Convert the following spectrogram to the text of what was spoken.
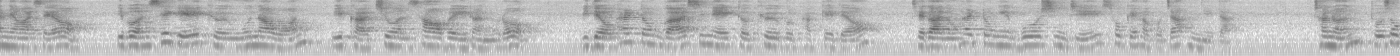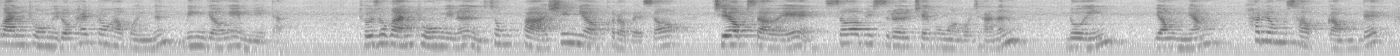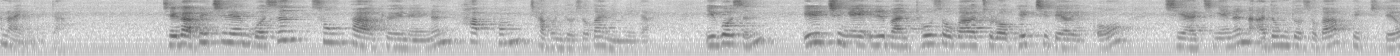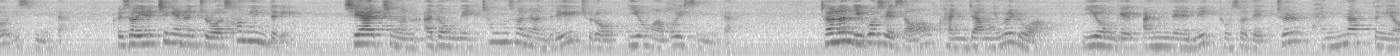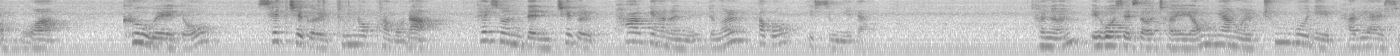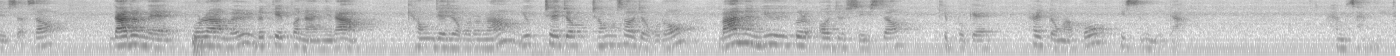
안녕하세요. 이번 세계 교육문화원 위카 지원 사업의 일환으로 미디어 활동가 시니에이터 교육을 받게 되어 제가 하는 활동이 무엇인지 소개하고자 합니다. 저는 도서관 도우미로 활동하고 있는 민경애입니다. 도서관 도우미는 송파 시니어 클럽에서 지역사회에 서비스를 제공하고자 하는 노인 역량 활용 사업 가운데 하나입니다. 제가 배치된 곳은 송파 교회 내에 있는 하품 작은 도서관입니다. 이곳은 1층에 일반 도서가 주로 배치되어 있고 지하층에는 아동 도서가 배치되어 있습니다. 그래서 1층에는 주로 성인들이 지하층은 아동 및 청소년들이 주로 이용하고 있습니다. 저는 이곳에서 관장님을 도와 이용객 안내 및 도서 대출, 반납 등의 업무와 그 외에도 새 책을 등록하거나 훼손된 책을 파기하는 일 등을 하고 있습니다. 저는 이곳에서 저의 역량을 충분히 발휘할 수 있어서 나름의 보람을 느낄 뿐 아니라 경제적으로나 육체적, 정서적으로 많은 유익을 얻을 수 있어 기쁘게 활동하고 있습니다. 감사합니다.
